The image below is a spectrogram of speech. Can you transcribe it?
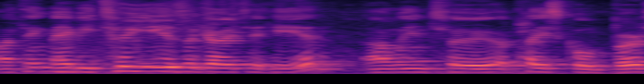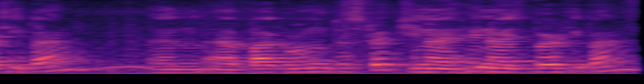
I think maybe two years ago to here. I went to a place called Bertie Bung in uh, district. You know who knows Bertie Bung?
